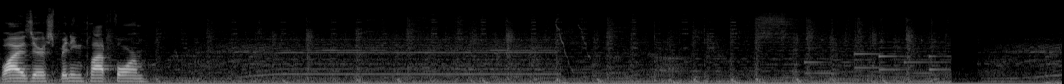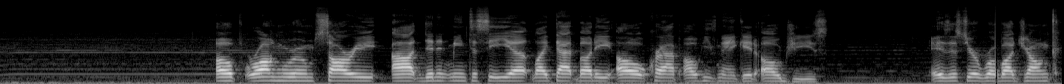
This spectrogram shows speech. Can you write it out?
Why is there a spinning platform? Oh, wrong room. Sorry. Uh, didn't mean to see ya like that, buddy. Oh, crap. Oh, he's naked. Oh, jeez. Is this your robot junk?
